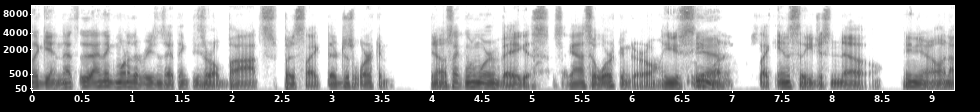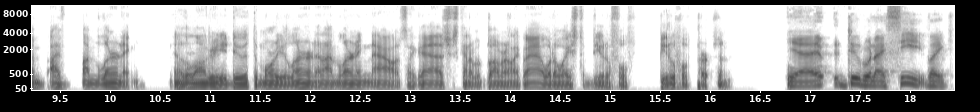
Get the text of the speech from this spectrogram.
again. That's I think one of the reasons I think these are all bots, but it's like they're just working. You know, it's like when we're in Vegas, it's like that's a working girl. You see Yeah. one, it's like instantly you just know, and you know. And I'm I've, I'm learning. You know, the longer you do it, the more you learn. And I'm learning now. It's like ah, it's just kind of a bummer. Like ah, what a waste of beautiful, beautiful person. Yeah, dude, when I see like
